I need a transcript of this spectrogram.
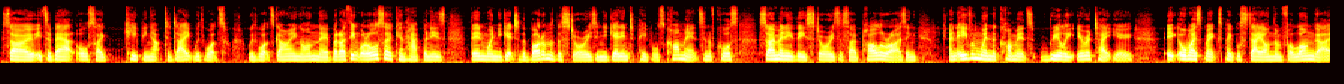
So it's about also keeping up to date with what's with what's going on there. But I think what also can happen is then when you get to the bottom of the stories and you get into people's comments, and of course, so many of these stories are so polarizing, and even when the comments really irritate you, it almost makes people stay on them for longer.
